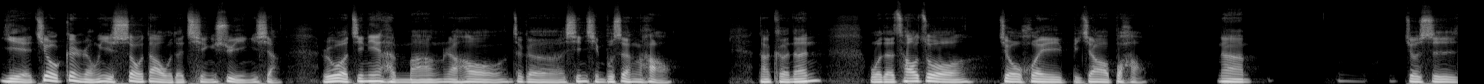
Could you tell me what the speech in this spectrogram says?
也就更容易受到我的情绪影响。如果今天很忙，然后这个心情不是很好，那可能我的操作就会比较不好。那就是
